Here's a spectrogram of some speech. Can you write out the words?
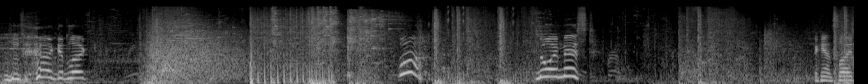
Good luck. Whoa! No, I missed! I can't slide.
